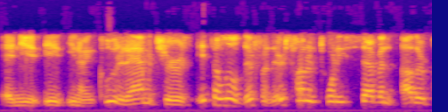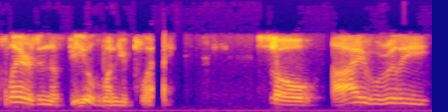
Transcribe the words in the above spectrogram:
and you you know included amateurs. It's a little different. There's 127 other players in the field when you play. So I really,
